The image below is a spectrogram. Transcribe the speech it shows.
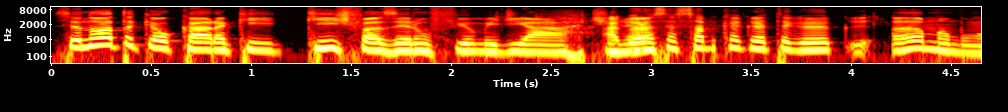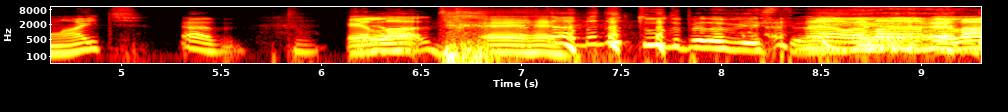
você nota que é o cara que quis fazer um filme de arte. Agora, né? você sabe que a Greta Gerwig ama Moonlight? Ah, Ela, é, Tá amando tudo, pelo visto. não, ela, ela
